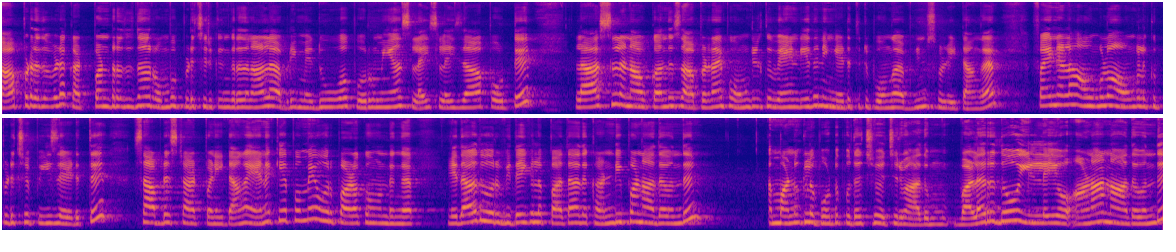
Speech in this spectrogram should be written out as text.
சாப்பிட்றத விட கட் பண்ணுறது தான் ரொம்ப பிடிச்சிருக்குங்கிறதுனால அப்படி மெதுவாக பொறுமையாக ஸ்லைஸ் ஸ்லைஸாக போட்டு லாஸ்ட்டில் நான் உட்காந்து சாப்பிட்றேன். இப்போ உங்களுக்கு வேண்டியதை நீங்கள் எடுத்துகிட்டு போங்க அப்படின்னு சொல்லிட்டாங்க. ஃபைனலாக அவங்களும் அவங்களுக்கு பிடிச்ச பீஸை எடுத்து சாப்பிட ஸ்டார்ட் பண்ணிட்டாங்க. எனக்கு எப்போவுமே ஒரு பழக்கம் உண்டுங்க. ஏதாவது ஒரு விதைகளை பார்த்தா அதை கண்டிப்பாக நான் அதை வந்து மண்ணுக்குள்ளே போட்டு புதைச்சி வச்சுருவேன். அது வளருதோ இல்லையோ ஆனால் நான் அதை வந்து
